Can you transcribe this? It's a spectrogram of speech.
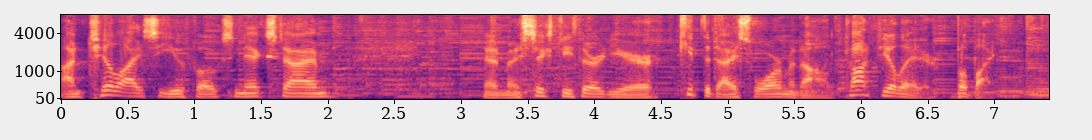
until I see you folks next time, and my 63rd year, keep the dice warm and I'll talk to you later. Bye-bye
